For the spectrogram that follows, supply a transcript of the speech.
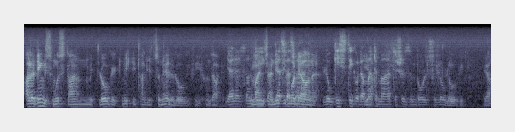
Allerdings muss dann mit Logik nicht die traditionelle Logik, wie ich schon sagte, ja, das gemeint sein, nicht die moderne. Logistik oder ja. mathematische, symbolische Logik. Logik. Ja.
